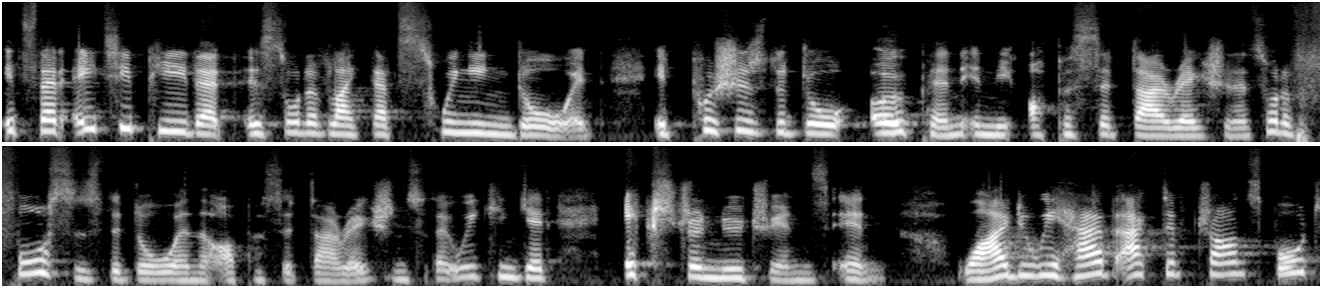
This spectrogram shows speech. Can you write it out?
it's that ATP that is sort of like that swinging door. It, it pushes the door open in the opposite direction. It sort of forces the door in the opposite direction so that we can get extra nutrients in. Why do we have active transport?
